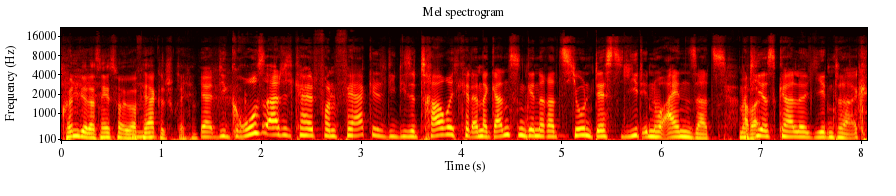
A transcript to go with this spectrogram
können wir das nächste Mal über Ferkel sprechen. Ja, die Großartigkeit von Ferkel, die diese Traurigkeit einer ganzen Generation destilliert in nur einen Satz. Matthias Kalle jeden Tag.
